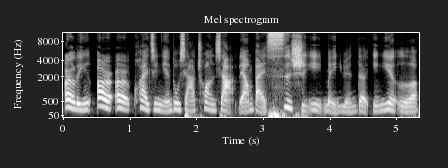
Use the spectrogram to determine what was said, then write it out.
二零二二会计年度下创下两百四十亿美元的营业额，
